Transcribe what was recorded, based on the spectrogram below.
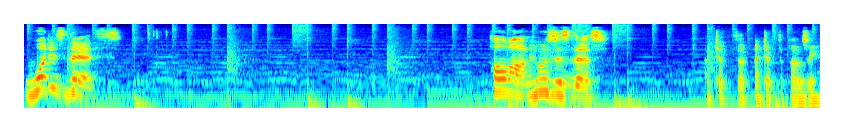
What is this? Hold on, whose is this? I took the I took the posy.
